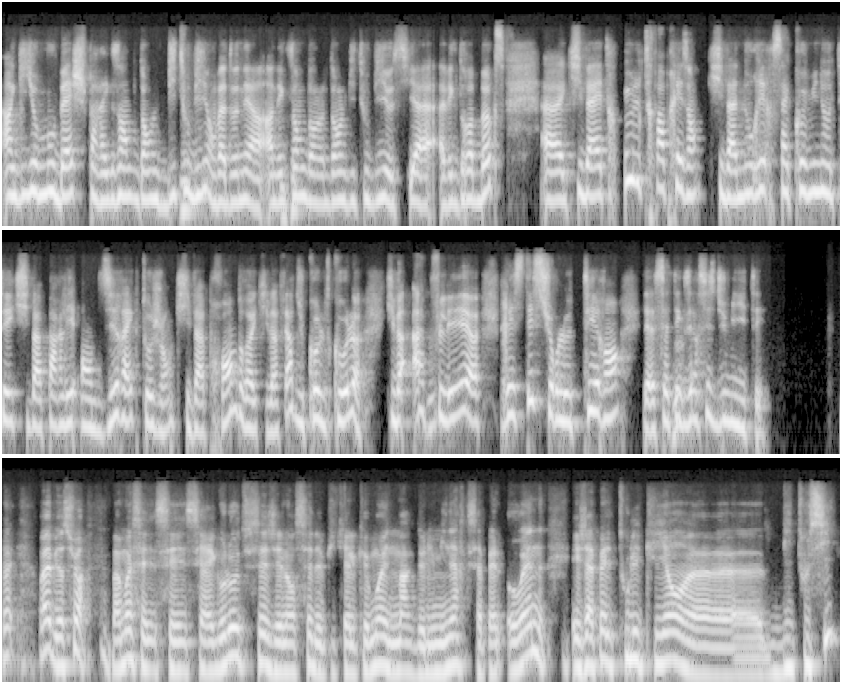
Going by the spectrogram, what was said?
un Guillaume Moubèche, par exemple, dans le B2B. On va donner un, exemple dans le, dans le, B2B aussi avec Dropbox, qui va être ultra présent, qui va nourrir sa communauté, qui va parler en direct aux gens, qui va prendre, qui va faire du cold call, qui va mmh. appeler, euh, rester sur le terrain, cet mmh. exercice d'humilité. Ouais, bien sûr. Bah moi, c'est rigolo. Tu sais, j'ai lancé depuis quelques mois une marque de luminaire qui s'appelle Owen et j'appelle tous les clients euh, B2C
